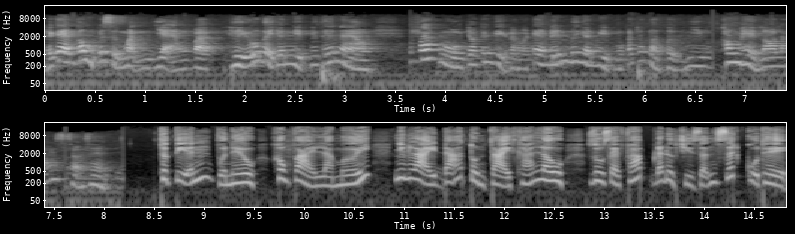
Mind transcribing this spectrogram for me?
để các em có một cái sự mạnh dạng và hiểu về doanh nghiệp như thế nào? Phát nguồn cho cái việc rằng là các em đến với doanh nghiệp một cách rất là tự nhiên, không hề lo lắng sợ sệt. Thực tiễn vừa nêu không phải là mới nhưng lại đã tồn tại khá lâu dù giải pháp đã được chỉ dẫn rất cụ thể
